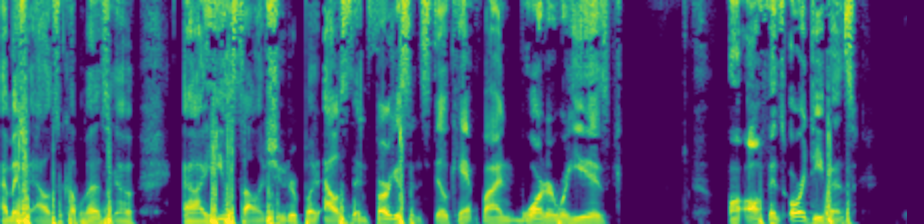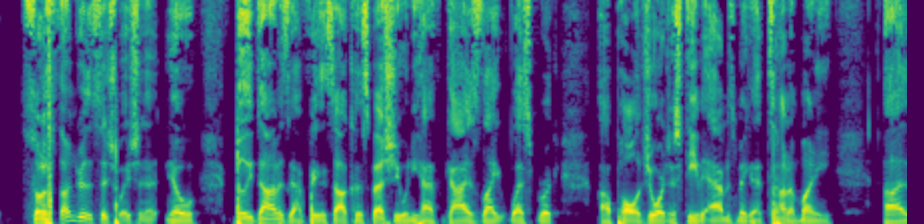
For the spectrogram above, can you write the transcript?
I mentioned Alex a couple minutes ago. Uh, he's a solid shooter, but Alex and Ferguson still can't find water where he is on offense or defense. So the Thunder, the situation that, you know, Billy Donovan's got to figure this out, cause especially when you have guys like Westbrook, uh, Paul George and Steve Adams making a ton of money, uh,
